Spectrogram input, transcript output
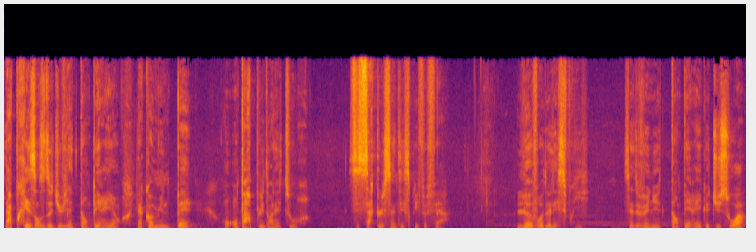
La présence de Dieu vient tempérer. Il y a comme une paix. On ne part plus dans les tours. C'est ça que le Saint-Esprit peut faire. L'œuvre de l'Esprit, c'est devenu tempéré. Que tu sois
